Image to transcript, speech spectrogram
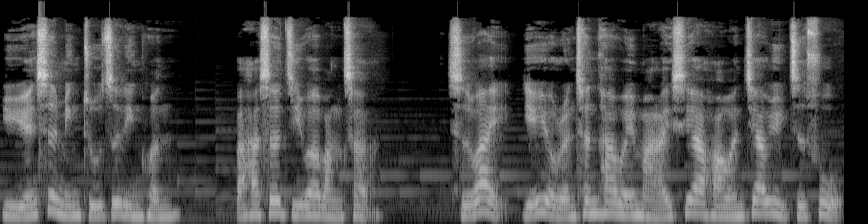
语言是民族之灵魂。把它设吉瓦网萨。此外，也有人称他为马来西亚华文教育之父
